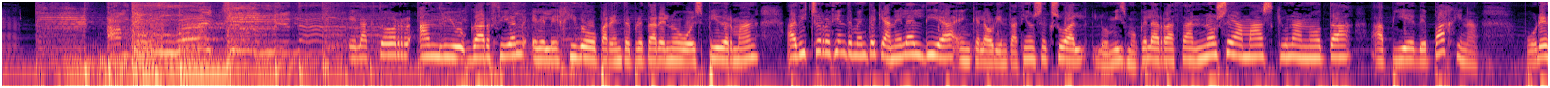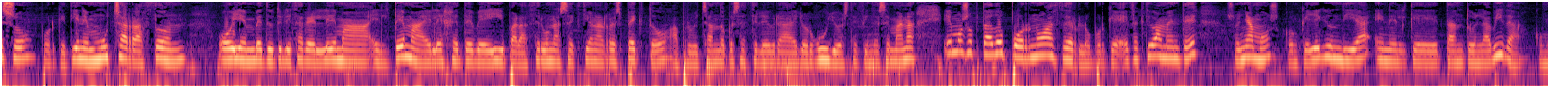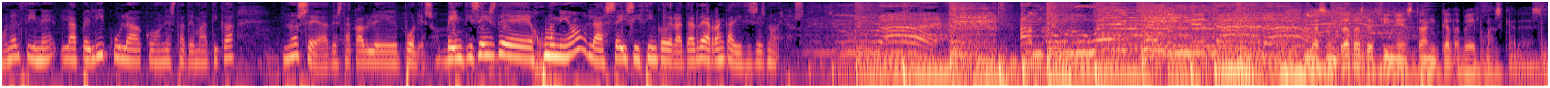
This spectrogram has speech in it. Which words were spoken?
El actor Andrew Garfield, el elegido para interpretar el nuevo Spider-Man, ha dicho recientemente que anhela el día en que la orientación sexual, lo mismo que la raza, no sea más que una nota a pie de página. Por eso, porque tiene mucha razón, hoy en vez de utilizar el lema, el tema LGTBI para hacer una sección al respecto, aprovechando que se celebra el orgullo este fin de semana, hemos optado por no hacerlo, porque efectivamente soñamos con que llegue un día en el que tanto en la vida como en el cine, la película con esta temática no sea destacable por eso. 26 de junio, las 6 y 5 de la tarde, arranca 16 novenos. Las entradas de cine están cada vez más caras.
